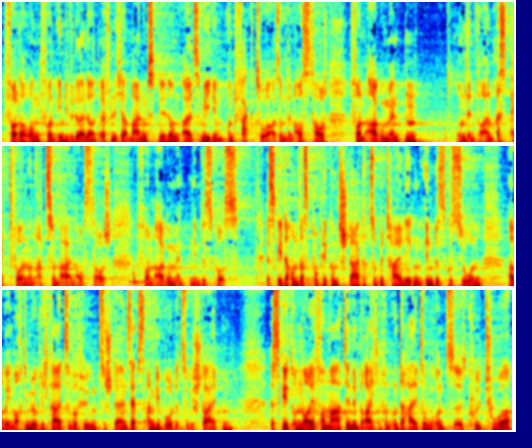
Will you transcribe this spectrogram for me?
Förderung von individueller und öffentlicher Meinungsbildung als Medium und Faktor, also um den Austausch von Argumenten um den vor allem respektvollen und rationalen Austausch von Argumenten im Diskurs. Es geht darum, das Publikum stärker zu beteiligen in Diskussionen, aber ihm auch die Möglichkeit zur Verfügung zu stellen, selbst Angebote zu gestalten. Es geht um neue Formate in den Bereichen von Unterhaltung und äh, Kultur,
